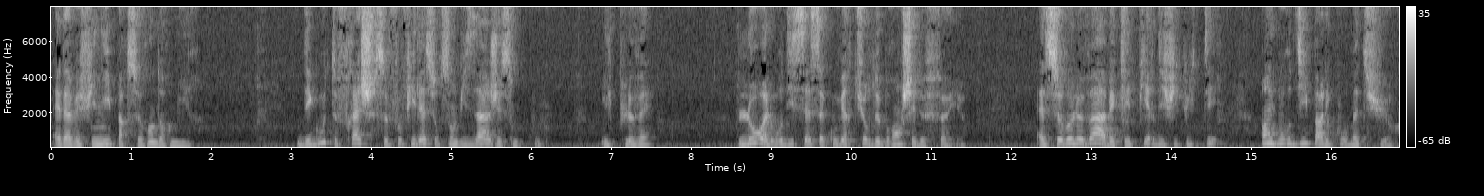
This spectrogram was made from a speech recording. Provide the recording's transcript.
Elle avait fini par se rendormir. Des gouttes fraîches se faufilaient sur son visage et son cou. Il pleuvait. L'eau alourdissait sa couverture de branches et de feuilles. Elle se releva avec les pires difficultés, engourdie par les courbatures.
